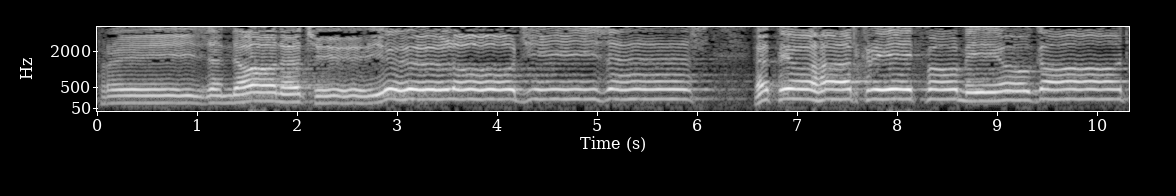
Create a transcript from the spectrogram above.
Praise and honor to you, Lord Jesus. A pure heart create for me, O God,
